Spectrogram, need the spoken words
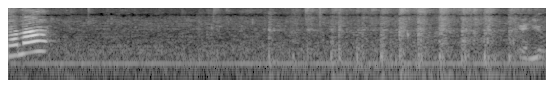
소리 괜찮아? Can you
